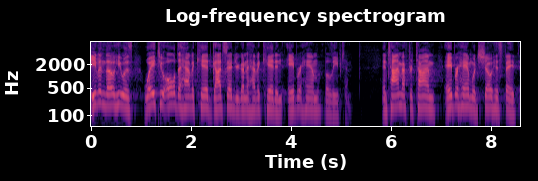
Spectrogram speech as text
Even though he was way too old to have a kid, God said, You're going to have a kid, and Abraham believed him. And time after time, Abraham would show his faith.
